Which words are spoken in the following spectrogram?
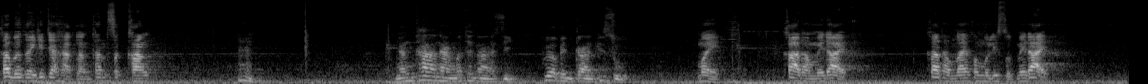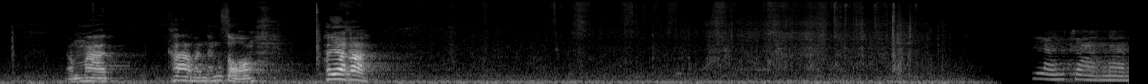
ข้าไม่เคยคิดจะหักหลังท่านสักครั้ง งั้นฆ่านางมัทนาสิ เพื่อเป็นการพิสูจน์ ไม่ ข้าทำไม่ได้ ข้าทำร้ายคนบริสุทธิ์ไม่ได้ อำมาตย์ฆ่ามันทั้งสองพะยะค่ะ หลังจากนั้น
